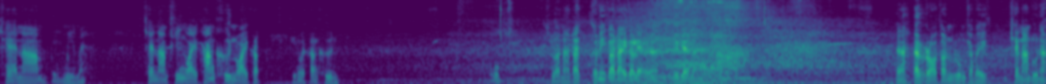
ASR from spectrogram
แช่น้ำเอ๊ะมีไหมแช่น้ำทิ้งไว้ค้างคืนไว้ครับ ทิ้งไว้ค้างคืนโอ้คิดว่านะได้เท่านี้ก็ได้แล้วแหละนะเยอะแยะนะนะแล้วรอตอนลุงจะไปแช่น้ำดูนะ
